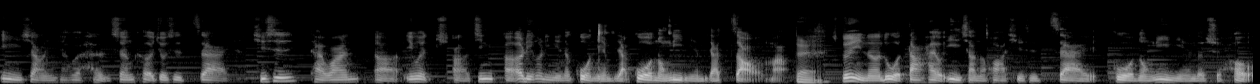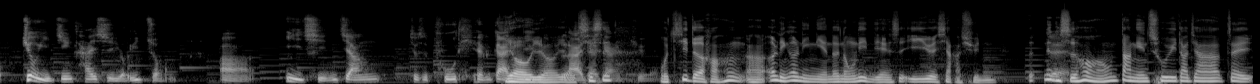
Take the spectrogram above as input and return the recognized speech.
印象应该会很深刻，就是在其实台湾啊、呃，因为啊、呃、今呃二零二零年的过年比较过农历年比较早嘛，对，所以呢，如果大家还有印象的话，其实，在过农历年的时候就已经开始有一种啊、呃、疫情将就是铺天盖地有有有其实。我记得好像啊二零二零年的农历年是一月下旬，那个时候好像大年初一，大家在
